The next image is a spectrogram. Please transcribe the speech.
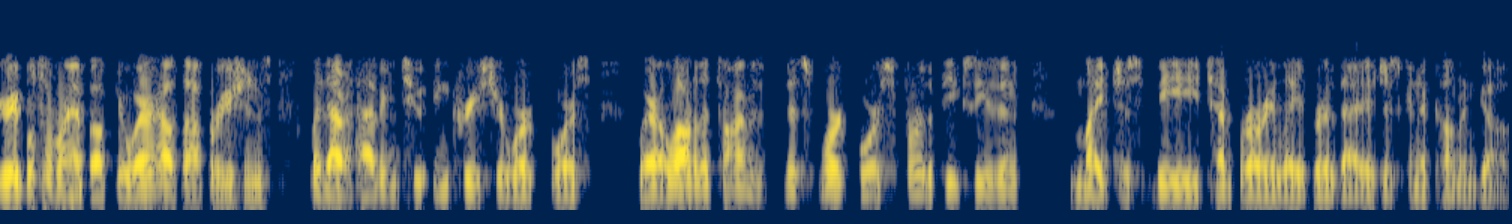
you're able to ramp up your warehouse operations without having to increase your workforce where a lot of the times this workforce for the peak season might just be temporary labor that is just going to come and go.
